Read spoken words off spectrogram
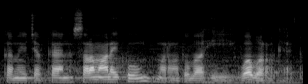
Kami ucapkan Assalamualaikum warahmatullahi wabarakatuh.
